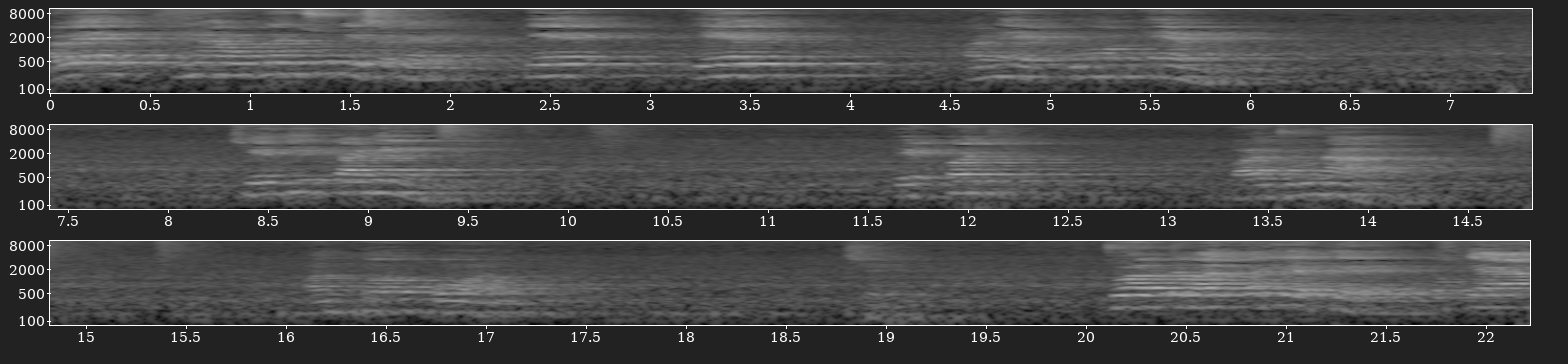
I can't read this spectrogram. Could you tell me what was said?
હવે એના ઉપરાંત શું કહી શકાય? કે એલ અને ખૂણો એમ છેદિકાની એક જ બાજુના અંતઃકોણ છે. જો આપણે વાત કરીએ અત્યારે તો કે આ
